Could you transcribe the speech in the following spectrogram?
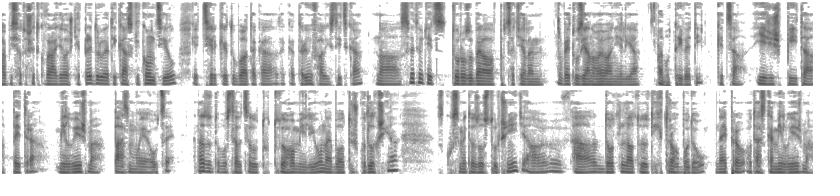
aby sa to všetko vrátilo ešte pred druhý vatikánsky koncil, keď církev tu bola taká, taká triumfalistická. No a Svetý Otec tu rozoberal v podstate len vetu z Janova Evanielia, alebo tri vety. Keď sa Ježiš pýta Petra, miluješ ma, pás moje ovce. A na to postavil celú tú, túto homíliu, ona bola trošku dlhšia, Skúsime to zostručniť a, a dodal to do tých troch bodov. Najprv otázka miluješ ma.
